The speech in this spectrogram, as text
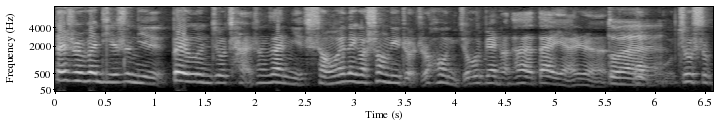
但是问题是你悖论就产生在你成为那个胜利者之后，你就会变成他的代言人。对就是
